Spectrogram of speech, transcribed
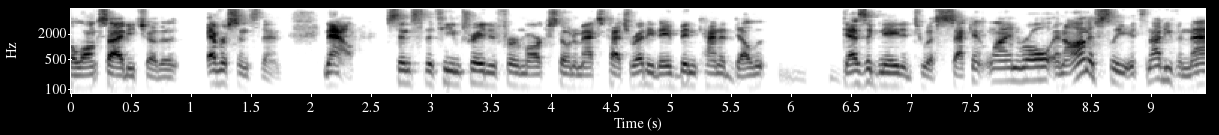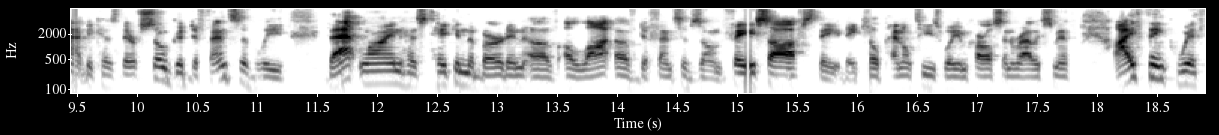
alongside each other ever since then. Now, since the team traded for Mark Stone and Max Pacioretty, they've been kind of del- designated to a second line role. And honestly, it's not even that because they're so good defensively. That line has taken the burden of a lot of defensive zone faceoffs. They they kill penalties. William Karlsson and Reilly Smith. I think with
